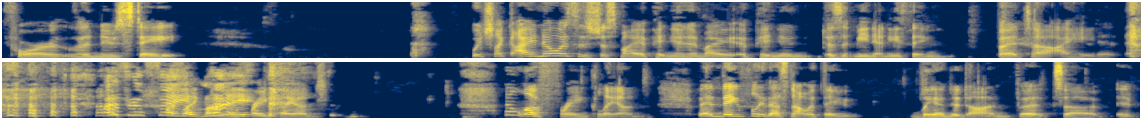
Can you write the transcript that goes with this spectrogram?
for the new state, which, like, I know this is just my opinion, and my opinion doesn't mean anything, but uh, I hate it. I was going to say, I like Frankland. I love Frankland. And thankfully, that's not what they landed on, but uh, it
